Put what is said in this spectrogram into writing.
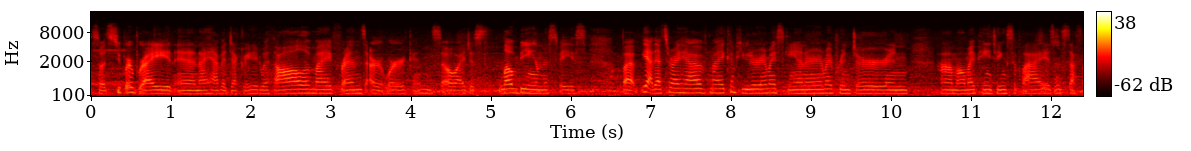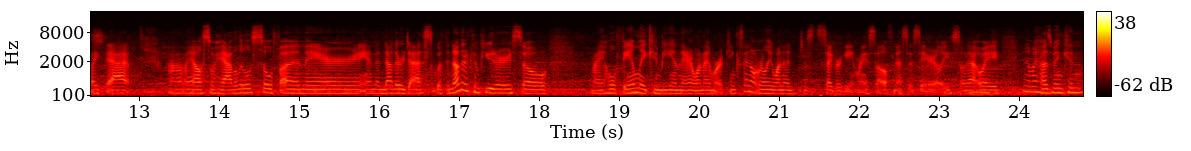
So, it's super bright, and I have it decorated with all of my friends' artwork, and so I just love being in the space. But yeah, that's where I have my computer and my scanner and my printer and um, all my painting supplies and stuff like that. Um, I also have a little sofa in there and another desk with another computer, so my whole family can be in there when I'm working because I don't really want to just segregate myself necessarily. So that way, you know, my husband can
